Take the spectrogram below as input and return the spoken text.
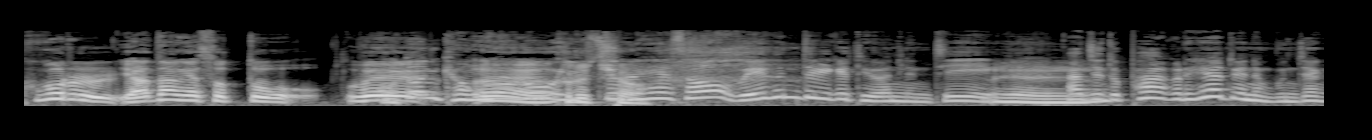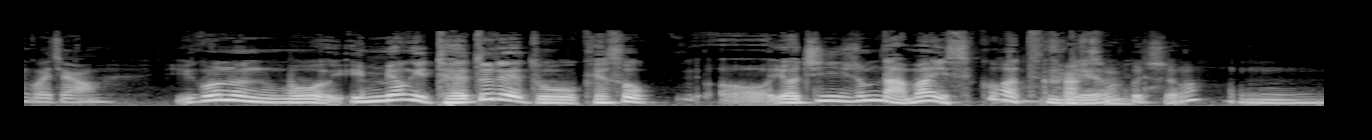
그거를 야당에서 또 왜 어떤 경로로 네, 그렇죠. 입수를 해서 왜 흔들게 되었는지까지도 네. 파악을 해야 되는 문제인 거죠. 이거는 뭐 임명이 되더라도 계속 어, 여진이 좀 남아 있을 것 같은데요, 그렇죠? 음.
